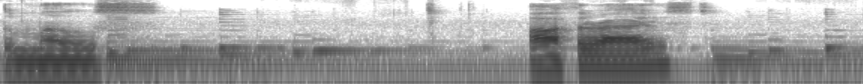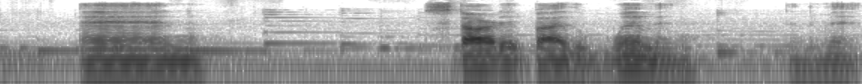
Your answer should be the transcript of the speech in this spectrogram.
the most authorized and started by the women than the men.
